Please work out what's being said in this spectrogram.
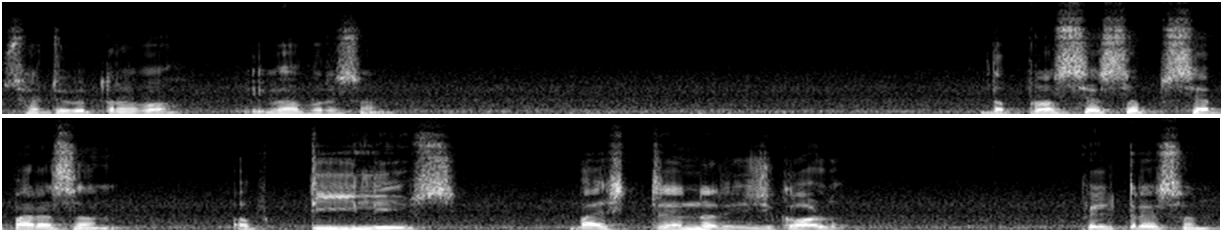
Satik uttar hobo evaporation. The process of separation of tea leaves by strainer is called filtration.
